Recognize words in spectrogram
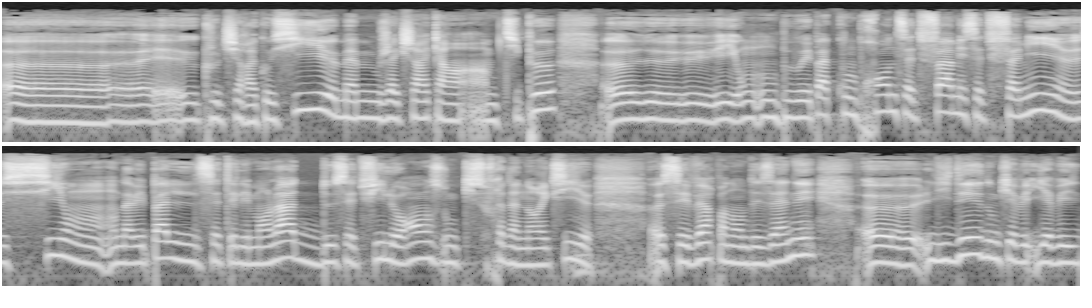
Claude Chirac aussi, même Jacques Chirac un, petit peu. et on, ne pouvait pas comprendre cette femme et cette famille si on n'avait pas cet élément-là de cette fille Laurence, donc qui souffrait d'anorexie sévère pendant des années. L'idée donc il y, avait,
